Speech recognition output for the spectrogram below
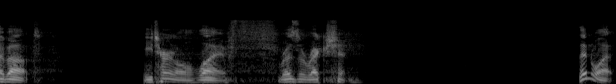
About eternal life, resurrection. Then what?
